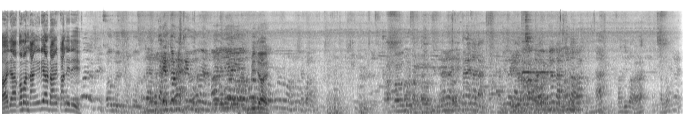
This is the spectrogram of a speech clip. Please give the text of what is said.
অঁ, এতিয়া অকণমান দাঙি দি আৰু টানি দি। বিজয়। Nanti Pak. Halo.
